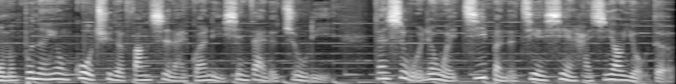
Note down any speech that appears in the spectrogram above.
我们不能用过去的方式来管理现在的助理，但是我认为基本的界限还是要有的。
